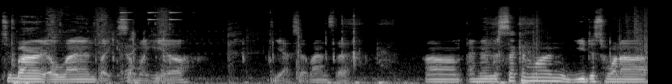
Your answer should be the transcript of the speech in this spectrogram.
Tomorrow it'll land like somewhere here. Yeah, so it lands there. Um, and then the second one, you just wanna.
